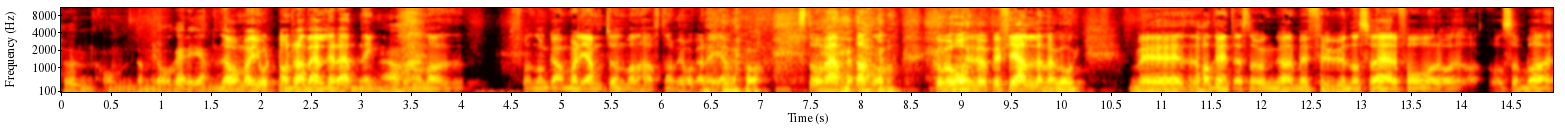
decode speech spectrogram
hund om de jagar ren. Det har man gjort någon ravelleräddning Ja. på någon, på någon gammal jämthund man har haft när de jagar ren. Stå och vänta på dem. Kommer ihåg vi var uppe i fjällen någon gång. Med, då hade jag inte ens några ungar. Med frun och svärfar och, och så bara...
